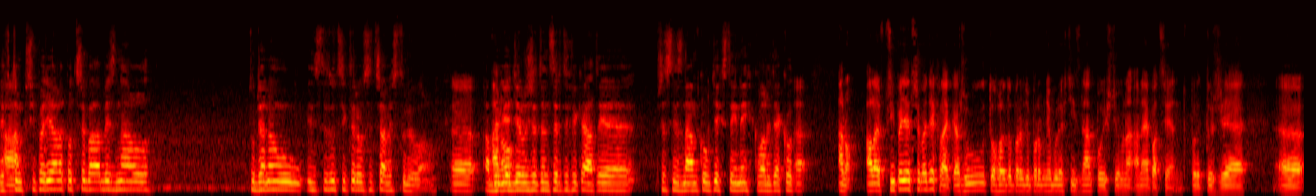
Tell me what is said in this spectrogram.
Je v tom a... případě ale potřeba, aby znal tu danou instituci, kterou si třeba vystudoval. Uh, aby ano. věděl, že ten certifikát je přesně známkou těch stejných kvalit jako... Uh, ano, ale v případě třeba těch lékařů tohle to pravděpodobně bude chtít znát pojišťovna a ne pacient, protože Eh,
